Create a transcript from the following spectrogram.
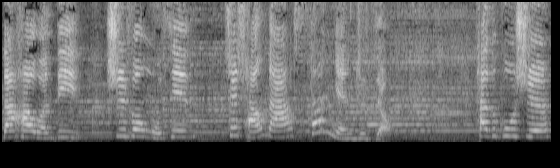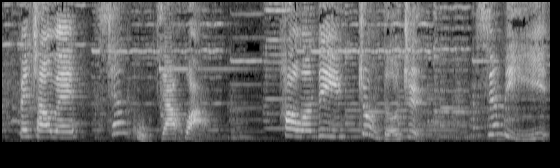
但汉文帝侍奉母亲。却长达三年之久，他的故事被称为千古佳话。汉文帝重德治，兴礼仪，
